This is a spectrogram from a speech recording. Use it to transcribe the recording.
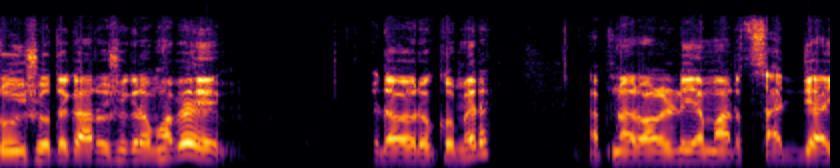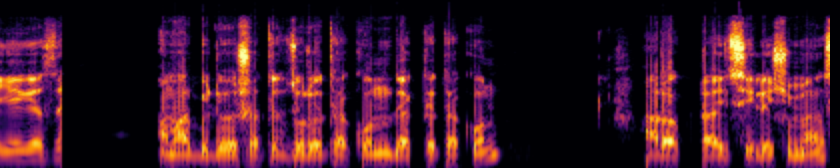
দুইশো থেকে আড়াইশো গ্রাম হবে। এটা ওই রকমের। আপনার অলরেডি আমার সাইড আইয়ে গেছে। আমার ভিডিওর সাথে জুড়ে থাকুন, দেখতে থাকুন। আর একটা আইসি ইলিশ মাছ।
